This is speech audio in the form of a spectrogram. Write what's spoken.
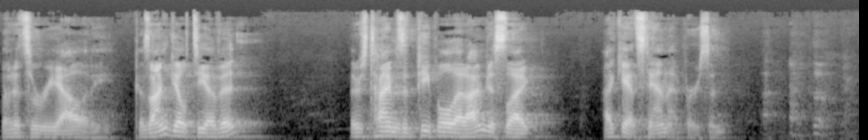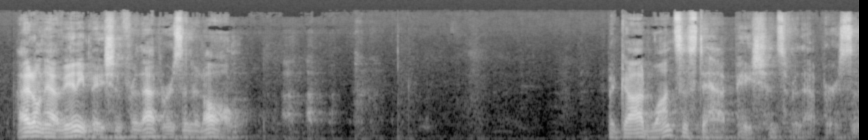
but it's a reality because I'm guilty of it. There's times that people that I'm just like, I can't stand that person. I don't have any patience for that person at all. But God wants us to have patience for that person.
